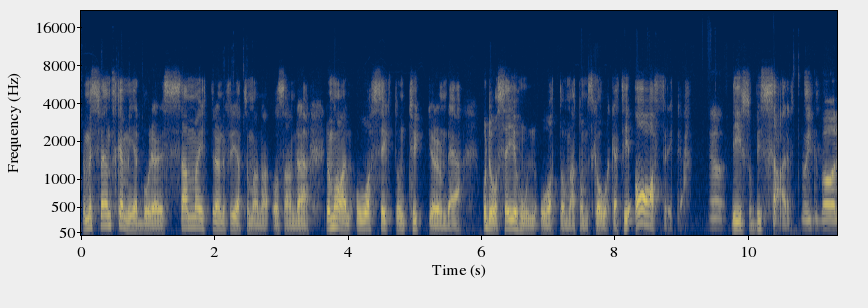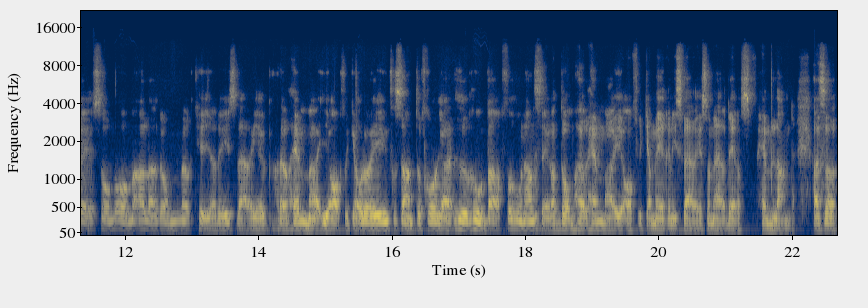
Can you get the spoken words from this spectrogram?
De är svenska medborgare, samma yttrandefrihet som oss andra. De har en åsikt, de tycker om det. Och då säger hon åt dem att de ska åka till Afrika. Ja, Det är så bisarrt. och inte bara det, som om alla de mörkhyade i Sverige hör hemma i Afrika. Och då är det intressant att fråga hur hon, varför hon anser att de hör hemma i Afrika mer än i Sverige som är deras hemland. Alltså,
